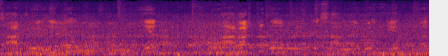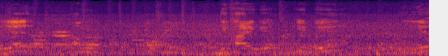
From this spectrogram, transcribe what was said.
साथ में लेकर एक महाराष्ट्र गवर्नमेंट के सामने में एक पर्याय हम दिखाएँगे कि भाई, ये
